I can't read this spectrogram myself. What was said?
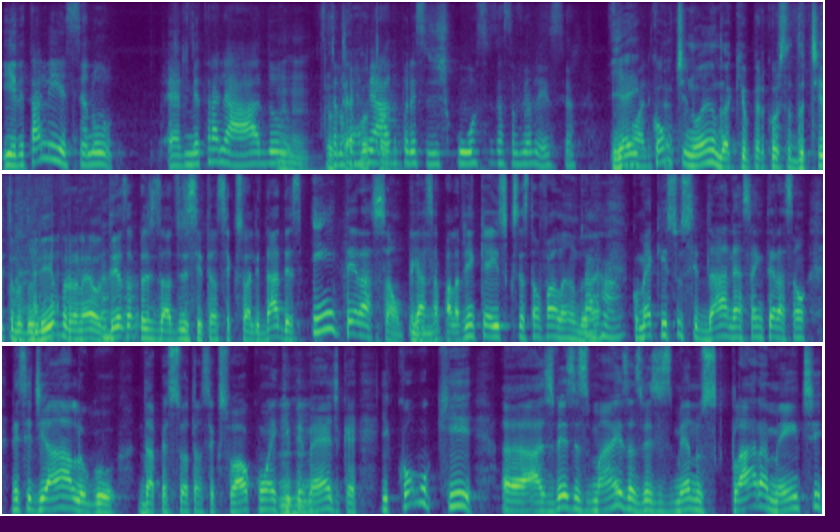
e ele está ali, sendo é, metralhado, uhum. sendo permeado todo. por esses discursos, essa violência e aí, continuando aqui o percurso do título do livro, né? O Desaprendizado de si, transexualidades, interação. Pegar uhum. essa palavrinha, que é isso que vocês estão falando, uhum. né? Como é que isso se dá nessa interação, nesse diálogo da pessoa transexual com a equipe uhum. médica e como que, uh, às vezes mais, às vezes menos claramente,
